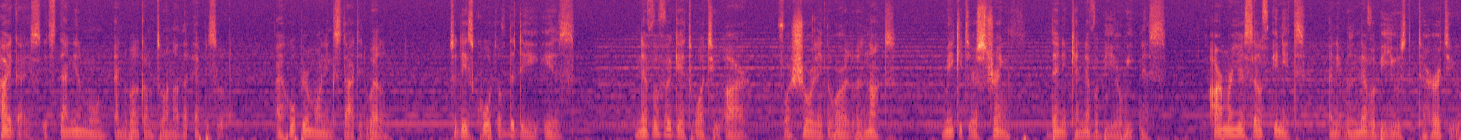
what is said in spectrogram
Hi guys, it's Daniel Moon and welcome to another episode. I hope your morning started well. Today's quote of the day is Never forget what you are, for surely the world will not. Make it your strength, then it can never be your weakness. Armor yourself in it, and it will never be used to hurt you.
